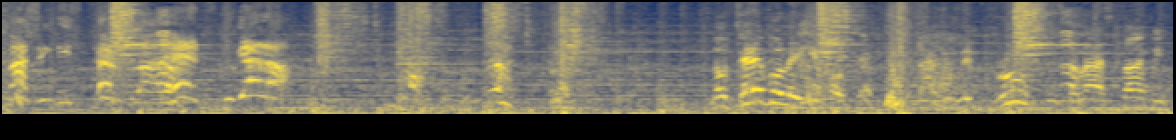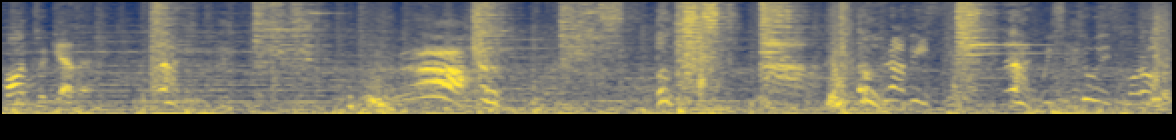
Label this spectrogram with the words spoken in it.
smashing these Templar heads together! Notevole, Nipote. That has improved since the last time we fought together. Bravissimo! We should do this more often.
